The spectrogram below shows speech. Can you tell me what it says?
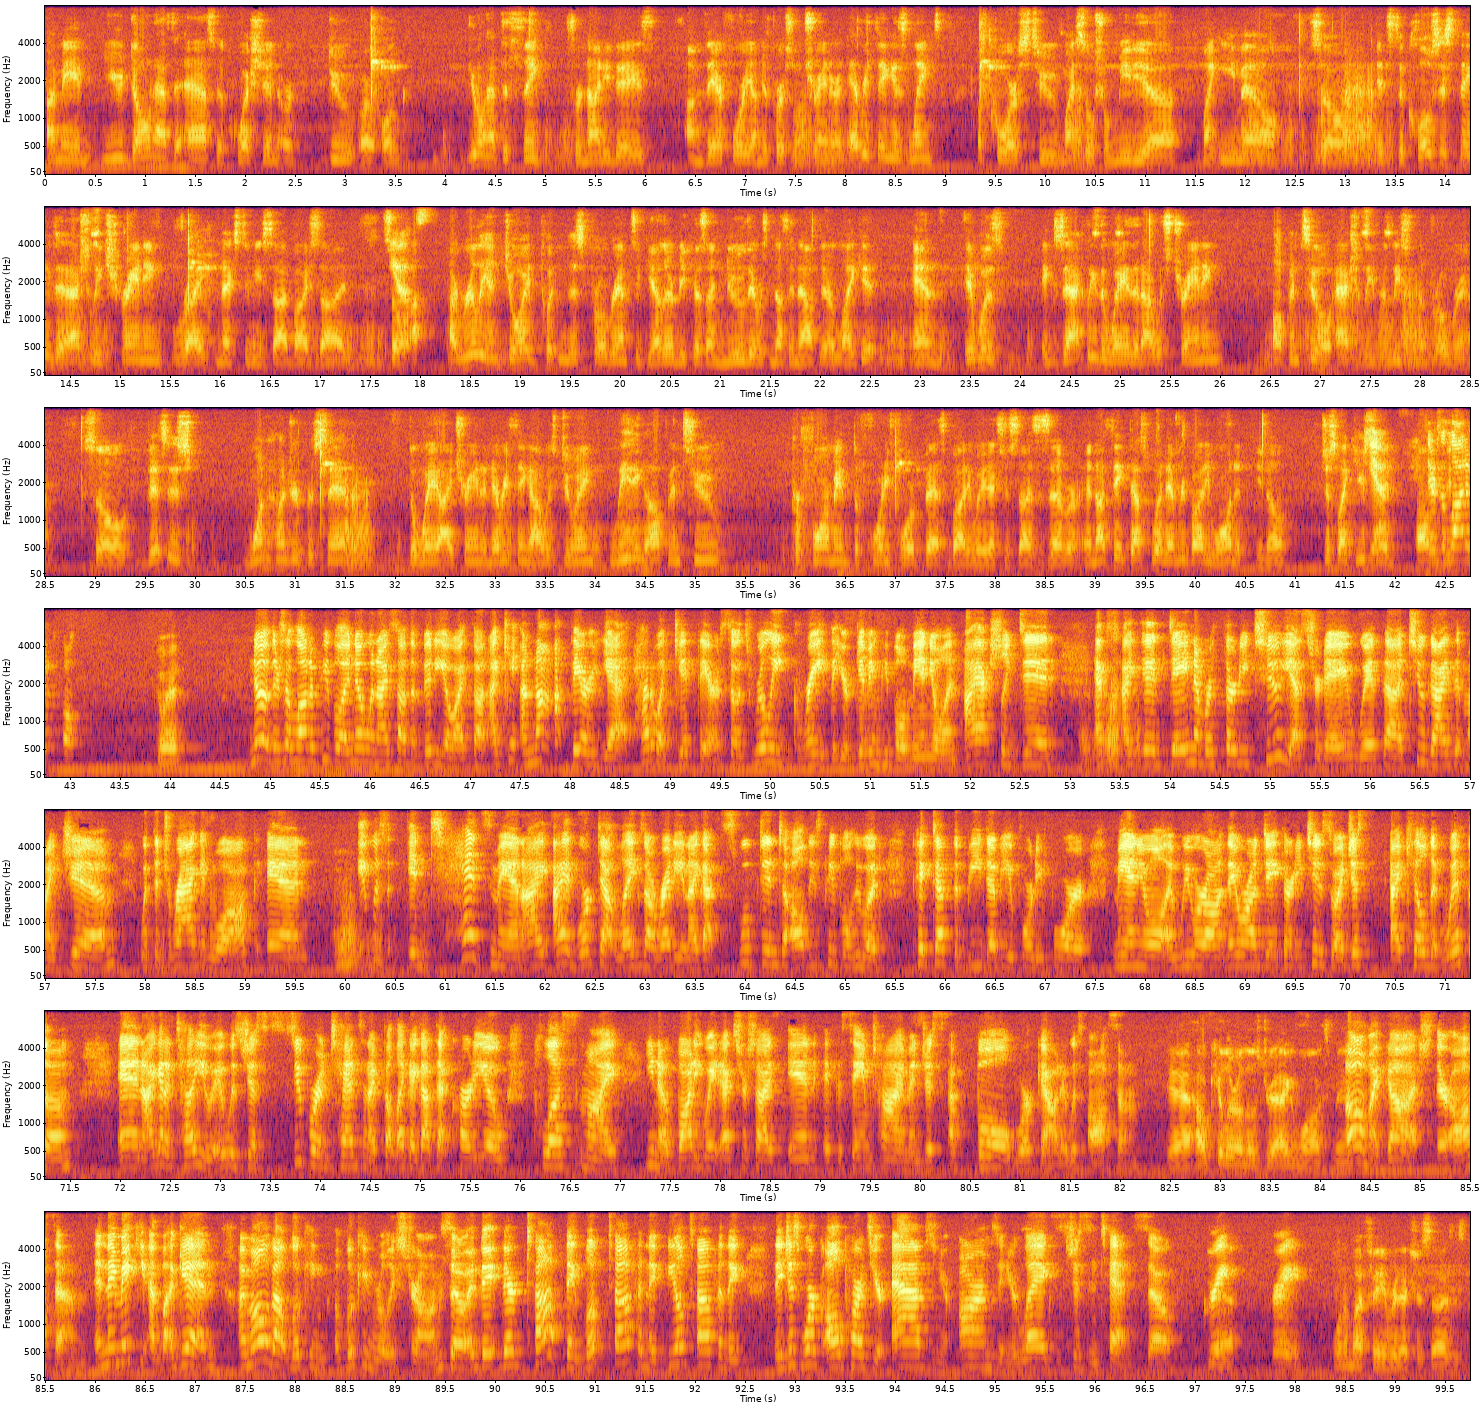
I mean, you don't have to ask a question or do or, or you don't have to think for 90 days. I'm there for you. I'm your personal trainer, and everything is linked, of course, to my social media my email. So it's the closest thing to actually training right next to me side by side. So yes. I, I, really enjoyed putting this program together because I knew there was nothing out there like it. And it was exactly the way that I was training up until actually releasing the program. So this is 100% the way I trained and everything I was doing leading up into performing the 44 best bodyweight exercises ever. And I think that's what everybody wanted, you know? just like you yeah. said. There's a lot of people. Go ahead. No, there's a lot of people I know. When I saw the video, I thought I can't. I'm not there yet. How do I get there? So it's really great that you're giving people a manual. And I actually did. I did day number 32 yesterday with uh, two guys at my gym with the Dragon Walk, and it was intense, man. I, I had worked out legs already, and I got swooped into all these people who had picked up the BW44 manual, and we were on. They were on day 32, so I just I killed it with them. And I got to tell you, it was just super intense, and I felt like I got that cardio plus my, you know, body weight exercise in at the same time, and just a full workout. It was awesome. Yeah, how killer are those dragon walks, man? Oh my gosh, they're awesome, and they make you. Again, I'm all about looking looking really strong. So they they're tough. They look tough and they feel tough, and they they just work all parts your abs and your arms and your legs. It's just intense. So great, yeah. great. One of my favorite exercises.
